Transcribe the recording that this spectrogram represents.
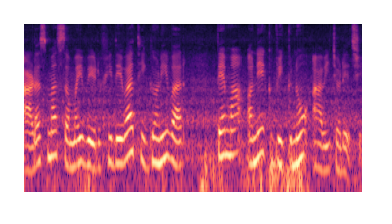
આળસમાં સમય વેડફી દેવાથી ઘણીવાર તેમાં અનેક વિઘ્નો આવી ચડે છે.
